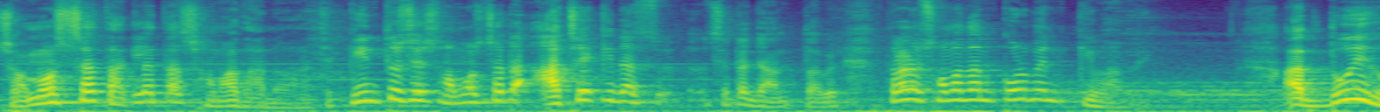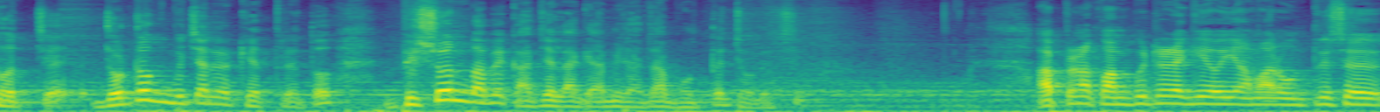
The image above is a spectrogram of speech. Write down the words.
সমস্যা থাকলে তার সমাধানও আছে। কিন্তু সে সমস্যাটা আছে কিনা সেটা জানতে হবে। তাহলে সমাধান করবেন কীভাবে? আর দুই হচ্ছে, জটক বিচারের ক্ষেত্রে তো ভীষণভাবে কাজে লাগে, আমি যা যা বলতে চলেছি। আপনারা কম্পিউটারে গিয়ে ওই আমার উনত্রিশে,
